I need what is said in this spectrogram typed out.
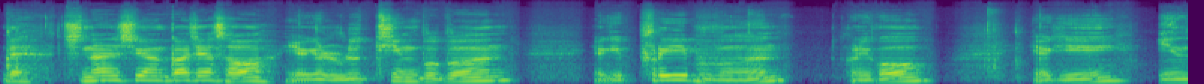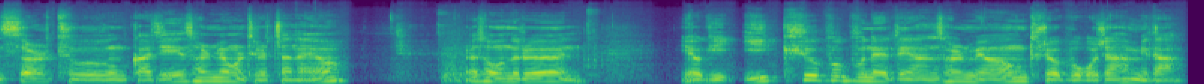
네, 지난 시간까지 해서 여기 루팅 부분, 여기 프리 부분, 그리고 여기 인서트 부분까지 설명을 드렸잖아요. 그래서 오늘은 여기 EQ 부분에 대한 설명 드려보고자 합니다.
